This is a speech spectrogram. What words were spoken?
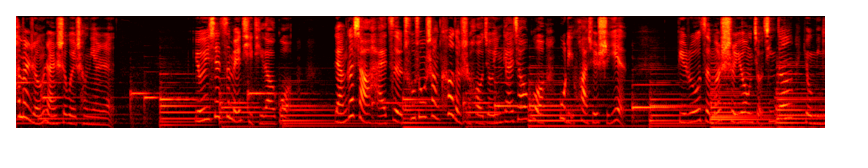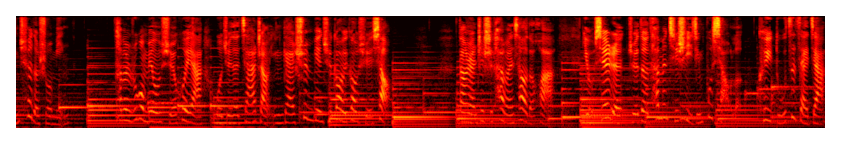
他们仍然是未成年人。有一些自媒体提到过，两个小孩子初中上课的时候就应该教过物理化学实验。比如怎么使用酒精灯有明确的说明，他们如果没有学会呀，我觉得家长应该顺便去告一告学校。当然这是开玩笑的话，有些人觉得他们其实已经不小了，可以独自在家，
